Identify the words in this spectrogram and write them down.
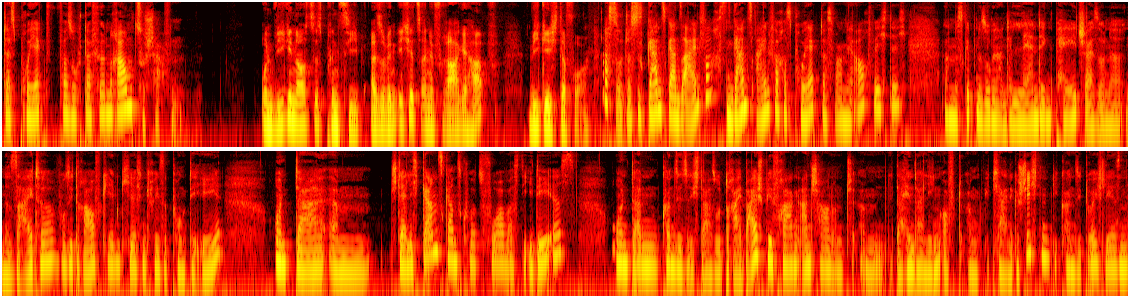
das Projekt versucht dafür einen Raum zu schaffen. Und wie genau ist das Prinzip? Also wenn ich jetzt eine Frage habe, wie gehe ich davor? Ach so, das ist ganz, ganz einfach. Es ist ein ganz einfaches Projekt, das war mir auch wichtig. Ähm, es gibt eine sogenannte Landingpage, also eine, eine Seite, wo Sie draufgehen, kirchenkrise.de. Und da ähm, stelle ich ganz, ganz kurz vor, was die Idee ist. Und dann können Sie sich da so drei Beispielfragen anschauen und ähm, dahinter liegen oft irgendwie kleine Geschichten, die können Sie durchlesen.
